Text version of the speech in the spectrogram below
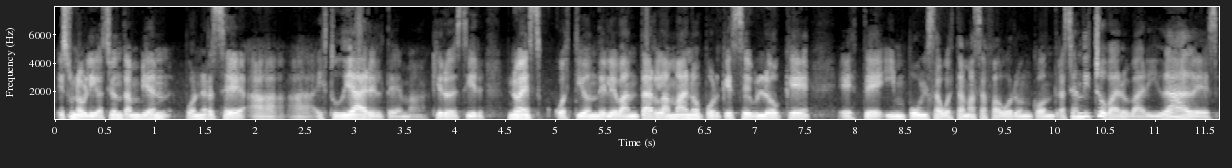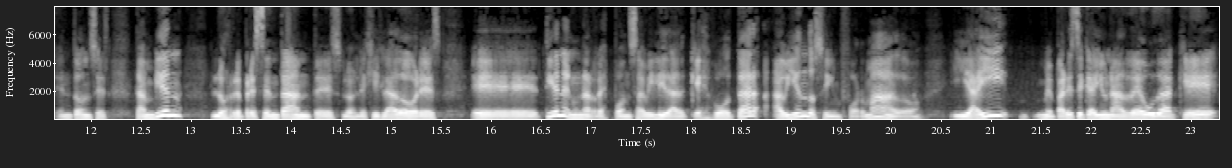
es una obligación también ponerse a, estudiar el tema. Quiero decir, no es cuestión de levantar la mano porque ese bloque este, impulsa o está más a favor o en contra. Se han dicho barbaridades. Entonces, también los representantes, los legisladores, eh, tienen una responsabilidad que es votar habiéndose informado. Y ahí me parece que hay una deuda que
